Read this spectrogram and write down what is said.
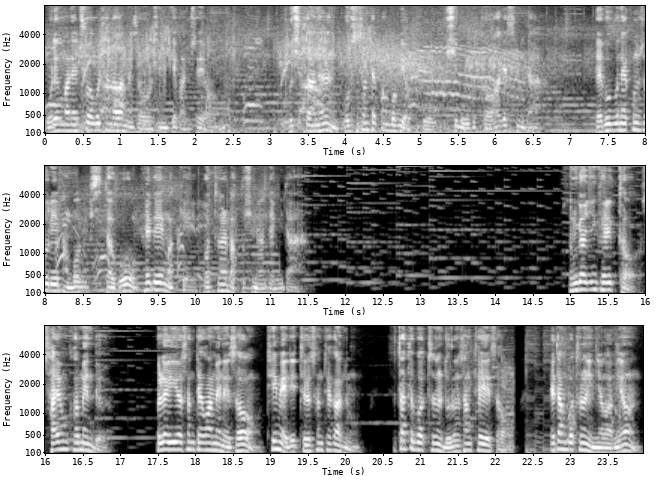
오랜만에 추억을 생각하면서 재밌게 봐주세요. 94는 보스 선택 방법이 없고 95부터 하겠습니다. 대부분의 콘솔이 방법이 비슷하고 패드에 맞게 버튼을 바꾸시면 됩니다. 숨겨진 캐릭터 사용 커맨드 플레이어 선택 화면에서 팀 에디트를 선택한 후 스타트 버튼을 누른 상태에서 해당 버튼을 입력하면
